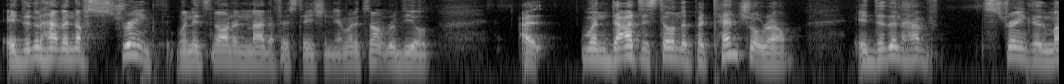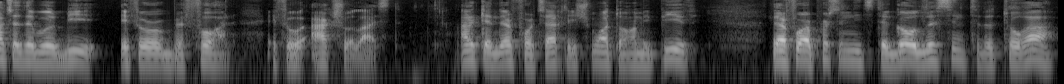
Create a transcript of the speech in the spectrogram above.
It didn't have enough strength when it's not in manifestation yet, when it's not revealed. Uh, when dat is still in the potential realm, it didn't have strength as much as it would be if it were before, if it were actualized. Therefore, a person needs to go listen to the Torah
